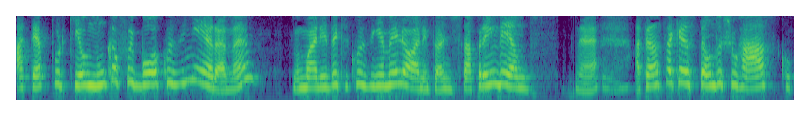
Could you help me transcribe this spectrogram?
até porque eu nunca fui boa cozinheira, né? O marido é que cozinha melhor, então a gente está aprendendo, né? Sim. Até essa questão do churrasco,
